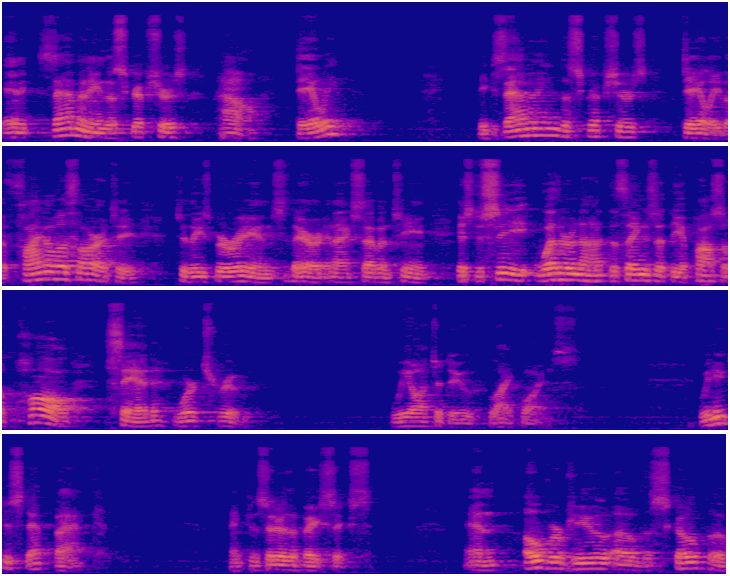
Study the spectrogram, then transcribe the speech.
examining the scriptures how? Daily? Examining the scriptures daily. The final authority to these Bereans there in Acts 17 is to see whether or not the things that the Apostle Paul said were true. We ought to do likewise. We need to step back and consider the basics. An overview of the scope of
